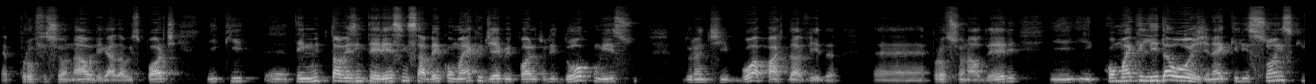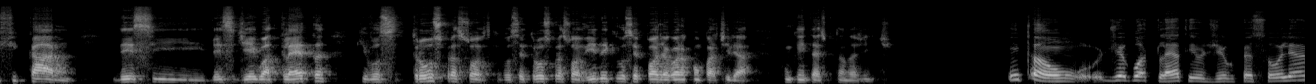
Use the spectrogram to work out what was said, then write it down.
é, profissional ligada ao esporte e que é, tem muito talvez interesse em saber como é que o Diego Hipólito lidou com isso durante boa parte da vida é, profissional dele e, e, como é que lida hoje, né? Que lições que ficaram desse, desse Diego atleta que você trouxe para sua que você trouxe para sua vida e que você pode agora compartilhar com quem está escutando a gente. Então, o Diego atleta e o Diego pessoa, ele é,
